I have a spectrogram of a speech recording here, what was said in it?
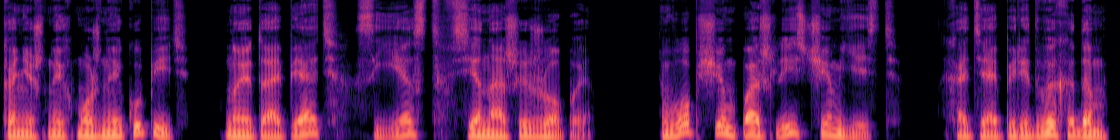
Конечно, их можно и купить, но это опять съест все наши жопы. В общем, пошли с чем есть. Хотя перед выходом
